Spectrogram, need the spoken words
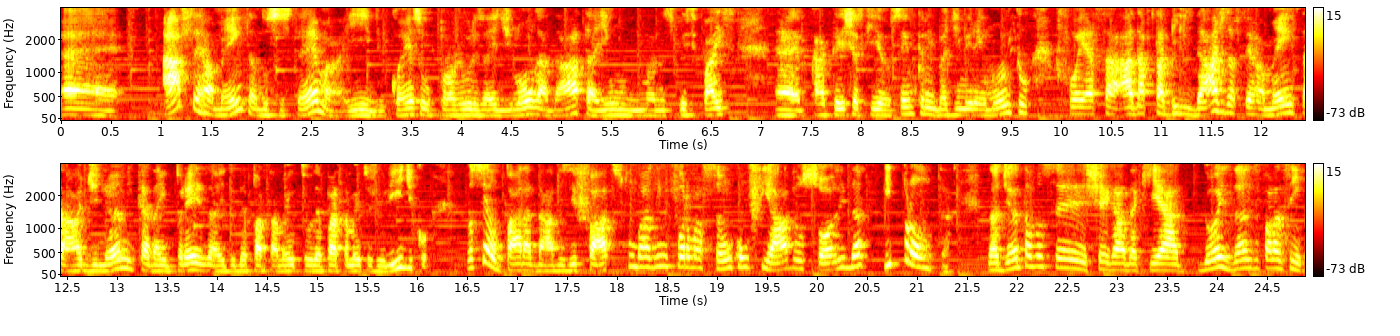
é, a ferramenta do sistema, e conheço o ProJuris aí de longa data, e uma das principais é, características que eu sempre admirei muito foi essa adaptabilidade da ferramenta, a dinâmica da empresa e do departamento, do departamento jurídico. Você ampara dados e fatos com base em informação confiável, sólida e pronta. Não adianta você chegar daqui a dois anos e falar assim:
